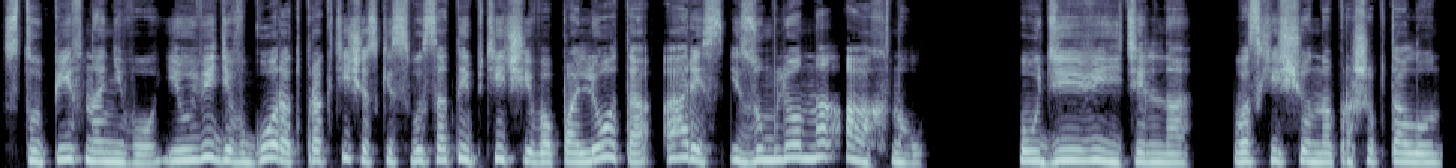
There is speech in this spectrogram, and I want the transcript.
Ступив на него и увидев город практически с высоты птичьего полета, Арис изумленно ахнул. «Удивительно!» – восхищенно прошептал он.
